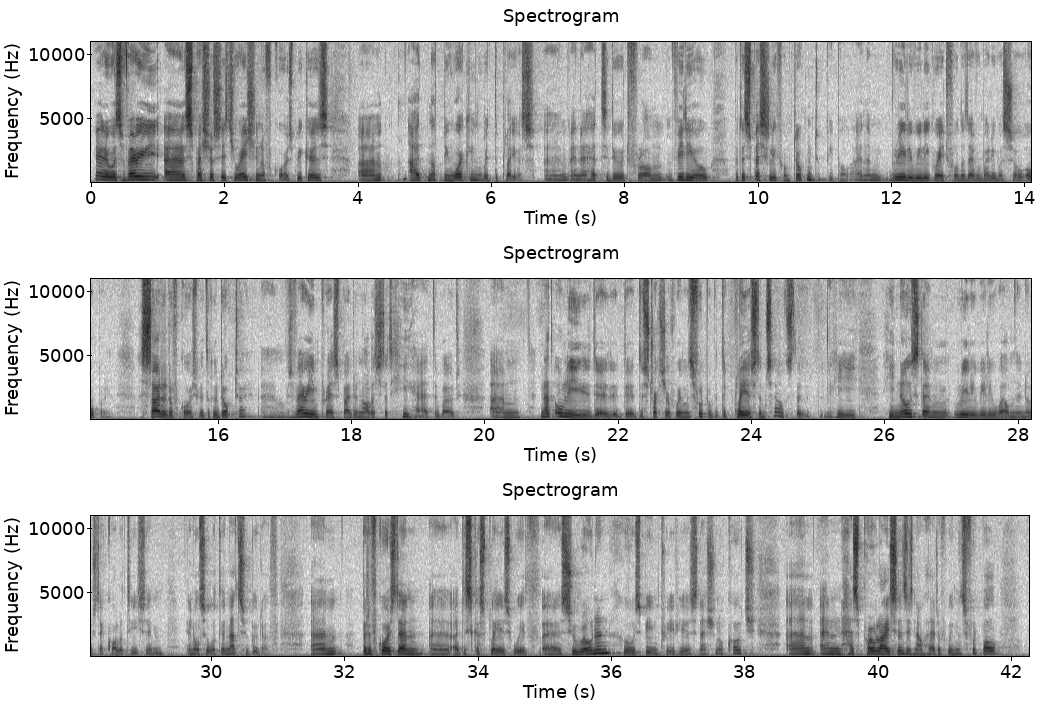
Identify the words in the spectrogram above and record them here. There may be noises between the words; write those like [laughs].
Yeah, it was a very uh, special situation, of course, because um, I had not been working with the players um, and I had to do it from video, but especially from talking to people. And I'm really, really grateful that everybody was so open. I started, of course, with Ruud Dokter. Um, I was very impressed by the knowledge that he had about um, not only the, the, the, structure of women's football, but the players themselves. The, he, he knows them really, really well and he knows their qualities and, and also what they're not so good of. Um, but of course, then uh, I discussed players with uh, Sue Ronan, who's been previous national coach um, and has a pro license, is now head of women's football.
